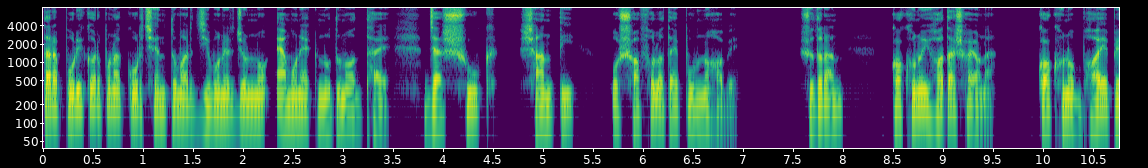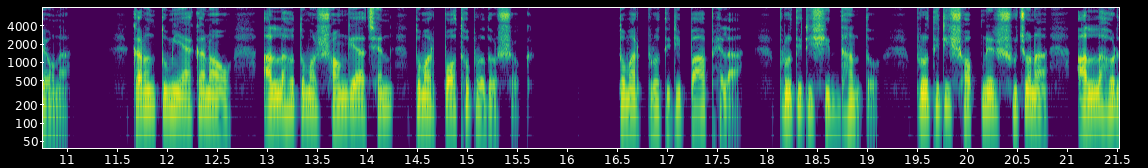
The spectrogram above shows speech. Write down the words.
তারা পরিকল্পনা করছেন তোমার জীবনের জন্য এমন এক নতুন অধ্যায় যা সুখ, শান্তি ও সফলতায় পূর্ণ হবে। সুতরাং কখনোই হতাশ হয় না, কখনো ভয় পেও না। কারণ তুমি একা নও, আল্লাহ তোমার সঙ্গে আছেন, তোমার পথপ্রদর্শক। তোমার প্রতিটি পা ফেলা, প্রতিটি সিদ্ধান্ত, প্রতিটি স্বপ্নের সূচনা আল্লাহর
